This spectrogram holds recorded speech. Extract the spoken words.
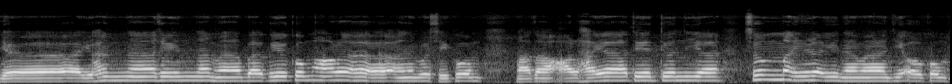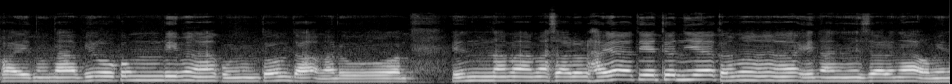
يا أيها الناس إنما بغيكم على أنفسكم. متاع الحياة الدنيا ثم إلينا مرجعكم فننبئكم بما كنتم تعملون إنما مثل الحياة الدنيا كما إن أنزلناه من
